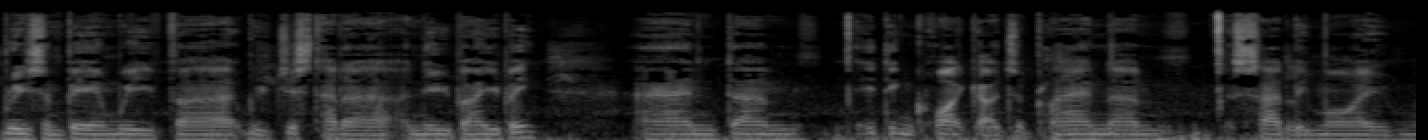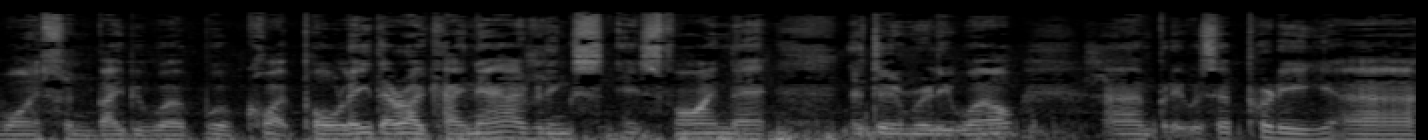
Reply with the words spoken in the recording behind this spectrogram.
reason being we've uh, we've just had a, a new baby and um, it didn't quite go to plan. Um, sadly, my wife and baby were, were quite poorly. They're okay now. Everything's it's fine. They're they're doing really well. Um, but it was a pretty uh,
